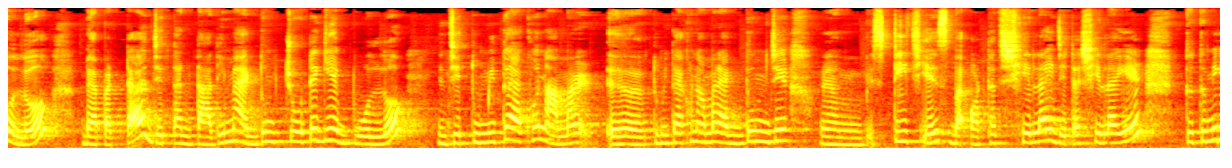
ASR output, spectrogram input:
হলো ব্যাপারটা যে তার দাদিমা একদম চটে গিয়ে বলল যে, তুমি তো এখন আমার তুমি তো এখন আমার একদম যে স্টিচেস বা অর্থাৎ সেলাই যেটা সেলাইয়ের, তো তুমি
